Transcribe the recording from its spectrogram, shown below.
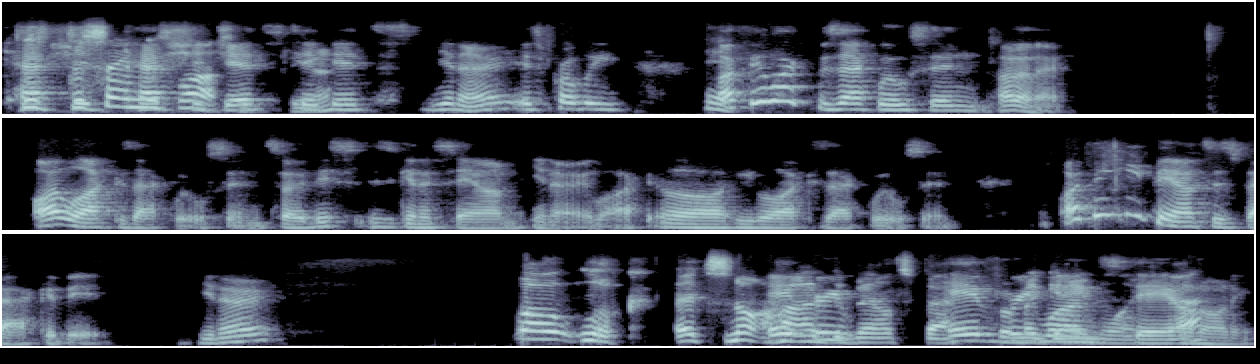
Cash the your, same as cash your last week, Jets you know? tickets. You know, it's probably. Yeah. I feel like Zach Wilson. I don't know. I like Zach Wilson, so this is going to sound, you know, like oh, he likes Zach Wilson. I think he bounces back a bit. You know, well, look, it's not hard to bounce back from a game like down that. on him.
